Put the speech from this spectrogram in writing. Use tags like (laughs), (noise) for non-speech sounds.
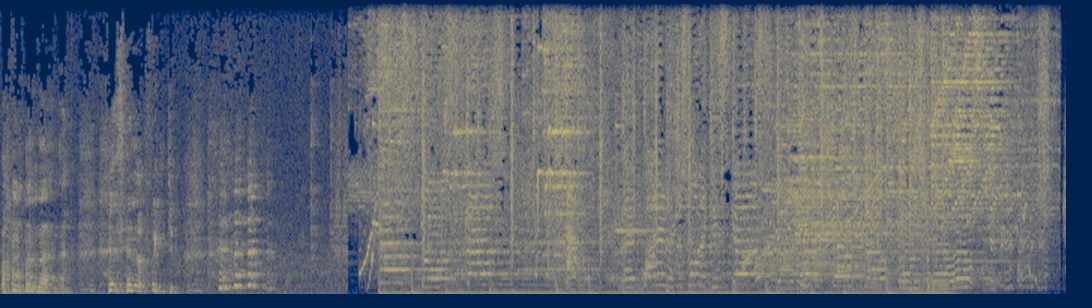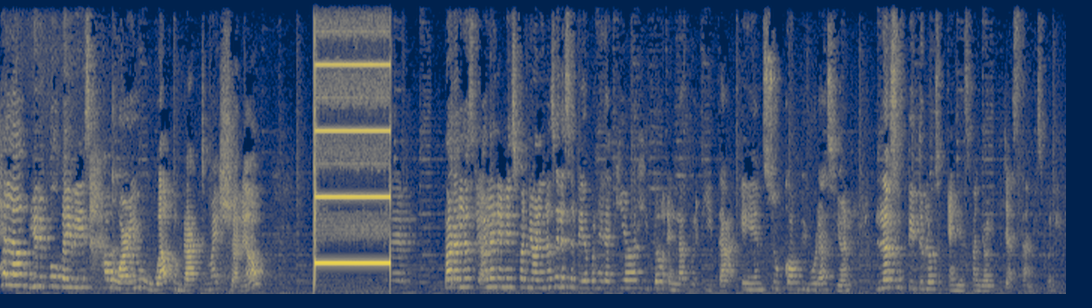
Vamos, Nana. Se no fui yo. Red wine, I just wanna discuss. Hello beautiful babies, how are you? Welcome back to my channel. Para los que hablan en español, no se les olvide poner aquí abajito en la tuerquita, en su configuración, los subtítulos en español ya están disponibles.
